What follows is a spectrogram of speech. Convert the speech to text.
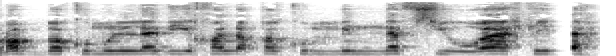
ربكم الذي خلقكم من نفس واحدة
